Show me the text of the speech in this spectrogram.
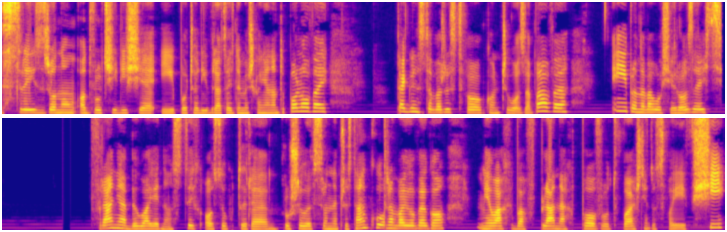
Stryj z żoną odwrócili się i poczęli wracać do mieszkania na Topolowej. Tak więc towarzystwo kończyło zabawę i planowało się rozejść. Frania była jedną z tych osób, które ruszyły w stronę przystanku tramwajowego. Miała chyba w planach powrót właśnie do swojej wsi.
